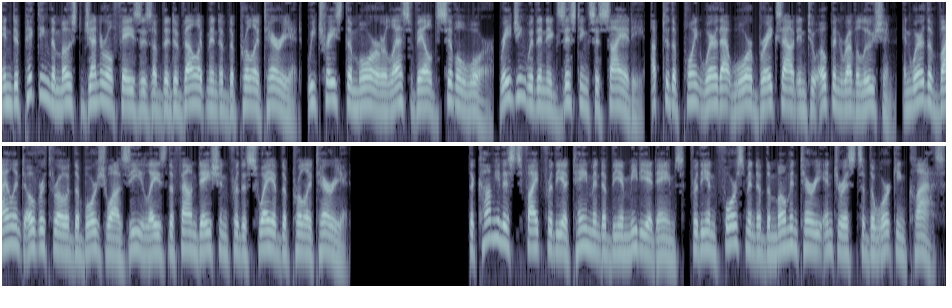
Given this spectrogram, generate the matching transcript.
In depicting the most general phases of the development of the proletariat, we traced the more or less veiled civil war, raging within existing society, up to the point where that war breaks out into open revolution, and where the violent overthrow of the bourgeoisie lays the foundation for the sway of the proletariat. The Communists fight for the attainment of the immediate aims, for the enforcement of the momentary interests of the working class.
